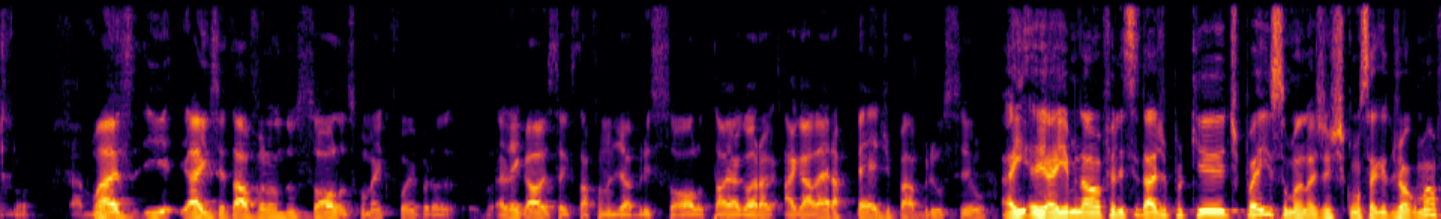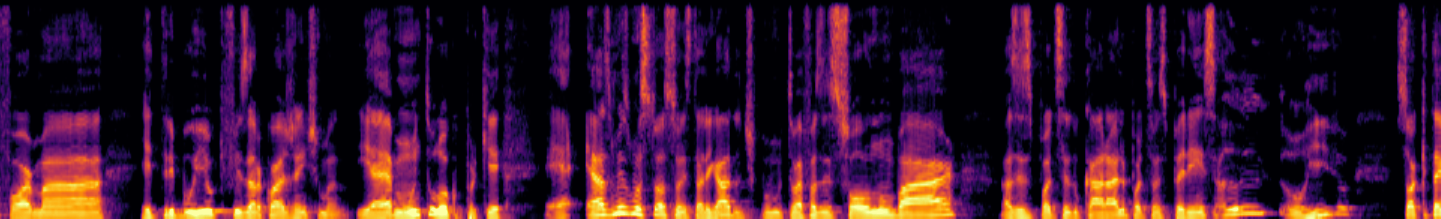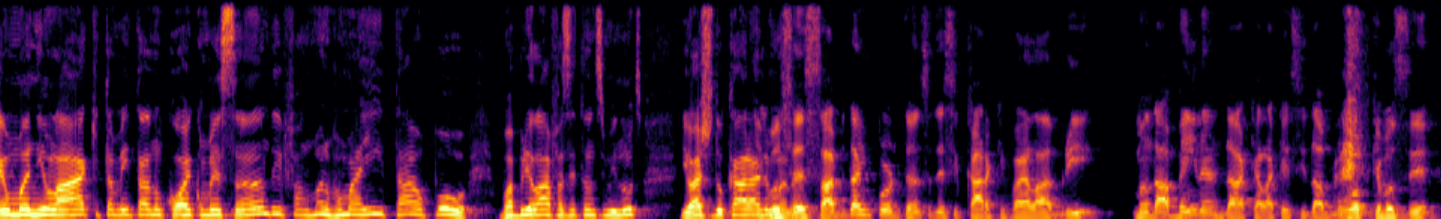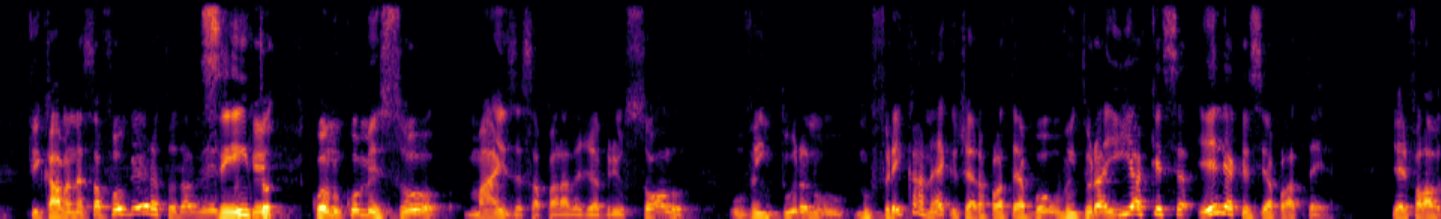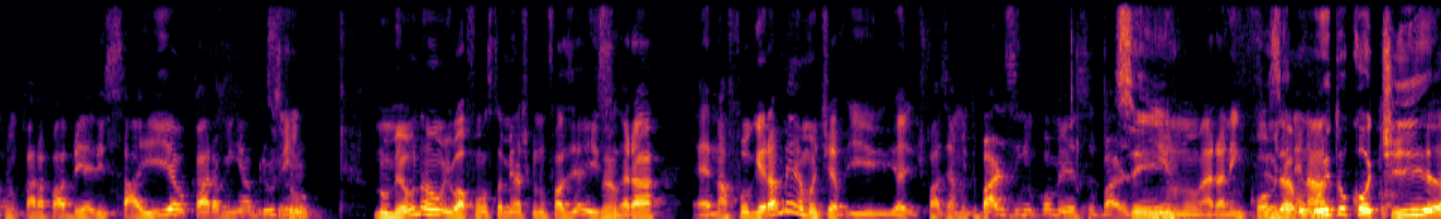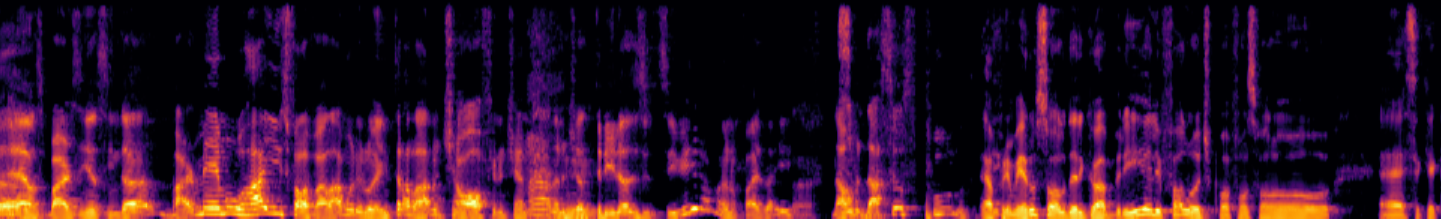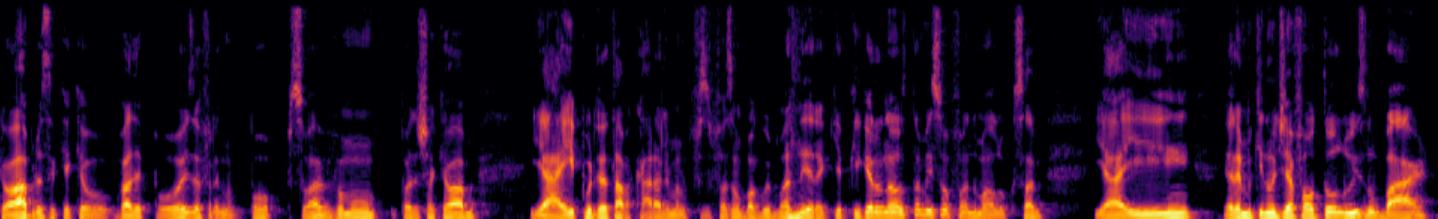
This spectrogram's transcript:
Tá. Mas e, e aí você tava falando dos solos, como é que foi? Pra... É legal isso aí que você tá falando de abrir solo e tal. E agora a galera pede pra abrir o seu. Aí, aí- me dá uma felicidade, porque, tipo, é isso, mano. A gente consegue, de alguma forma, retribuir o que fizeram com a gente, mano. E é muito louco, porque é, é as mesmas situações, tá ligado? Tipo, tu vai fazer solo num bar, às vezes pode ser do caralho, pode ser uma experiência ah, horrível. Só que tem um maninho lá que também tá no corre começando e fala, mano, vamos aí e tal, pô, vou abrir lá, fazer tantos minutos. E eu acho do caralho, e mano. você sabe da importância desse cara que vai lá abrir, mandar bem, né? Dar aquela aquecida boa, porque você ficava nessa fogueira toda vez. Sim, porque to- quando começou mais essa parada de abrir o solo, o Ventura no, no Frei Caneca, já era plateia boa, o Ventura ia aquecer, ele aquecia a plateia. E aí ele falava, tem um cara pra abrir. Aí ele saía, o cara vinha abrir o Sim. show. No meu, não. E o Afonso também acho que não fazia isso. Não. Era é, na fogueira mesmo. Tinha, e a gente fazia muito barzinho no começo. Barzinho, Sim. não era nem comedy, Fizemos nem nada. muito cotia. É, uns barzinhos assim da bar mesmo, raiz. Fala, vai lá, Murilo, entra lá, não tinha off, não tinha nada, não tinha trilha, se vira, mano, faz aí. Dá, um, dá seus pulos. É, o primeiro solo dele que eu abri, ele falou, tipo, o Afonso falou, é, você quer que eu abra, você quer que eu vá depois? Eu falei, não, pô, suave, vamos, pode deixar que eu abra. E aí, por dentro, eu tava, caralho, mano, preciso fazer um bagulho maneiro aqui, porque quero não, eu também sou fã do maluco, sabe? E aí, eu lembro que no dia faltou luz no bar,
